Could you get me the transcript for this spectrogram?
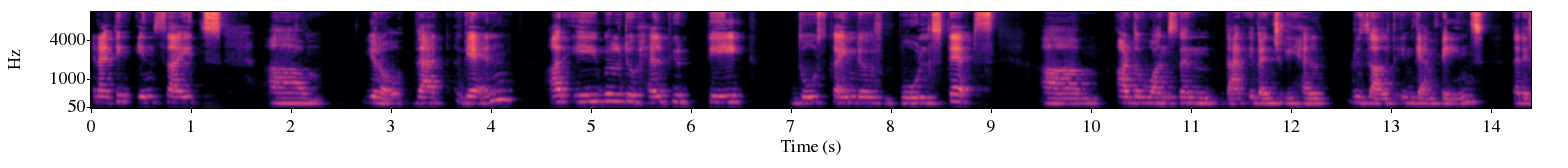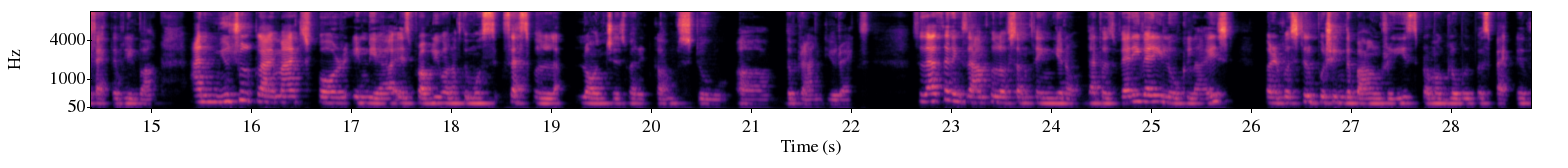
and I think insights. Um, you know that again are able to help you take those kind of bold steps um, are the ones then that eventually help result in campaigns that effectively work. And Mutual Climax for India is probably one of the most successful launches when it comes to uh, the brand Durex. So that's an example of something you know that was very very localized, but it was still pushing the boundaries from a global perspective.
